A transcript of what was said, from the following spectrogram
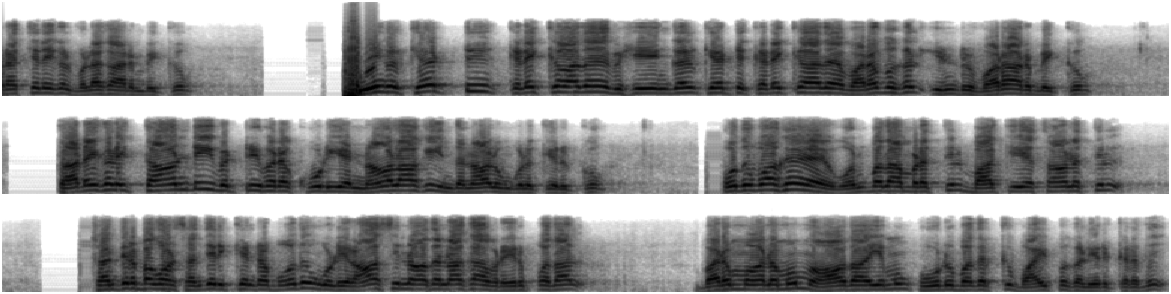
பிரச்சனைகள் விலக ஆரம்பிக்கும். நீங்கள் கேட்டு கிடைக்காத விஷயங்கள் கேட்டு கிடைக்காத வரவுகள் இன்று வர ஆரம்பிக்கும். தடைகளை தாண்டி வெற்றி பெறக்கூடிய நாளாக இந்த நாள் உங்களுக்கு இருக்கும். பொதுவாக ஒன்பதாம் இடத்தில் பாக்கிய ஸ்தானத்தில் சந்திர பகவான் சஞ்சரிக்கின்ற போது உங்களுடைய ராசிநாதனாக அவர் இருப்பதால் வருமானமும் ஆதாயமும் கூடுவதற்கு வாய்ப்புகள் இருக்கிறது.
